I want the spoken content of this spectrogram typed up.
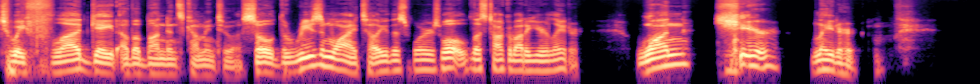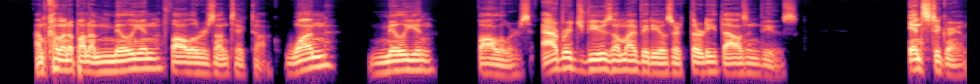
to a floodgate of abundance coming to us. So the reason why I tell you this, Warriors, well, let's talk about a year later. One year later, I'm coming up on a million followers on TikTok. One million followers. Average views on my videos are 30,000 views. Instagram,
